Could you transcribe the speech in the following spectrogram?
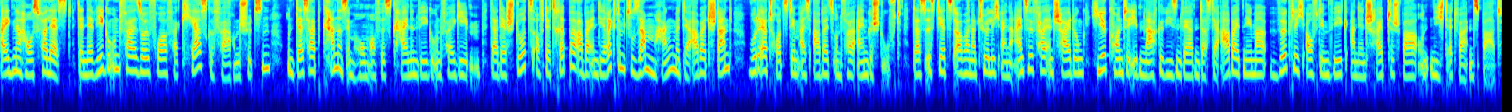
eigene Haus verlässt. Denn der Wegeunfall soll vor Verkehrsgefahren schützen und deshalb kann es im Homeoffice keinen Wegeunfall geben. Da der Sturz auf der Treppe aber in direktem Zusammenhang mit der Arbeit stand, wurde er trotzdem als Arbeitsunfall eingestuft. Das ist jetzt aber natürlich eine Einzelfallentscheidung. Hier konnte eben nachgewiesen werden, dass der Arbeitnehmer wirklich auf dem Weg an den Schreibtisch war und nicht etwa ins Bad.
